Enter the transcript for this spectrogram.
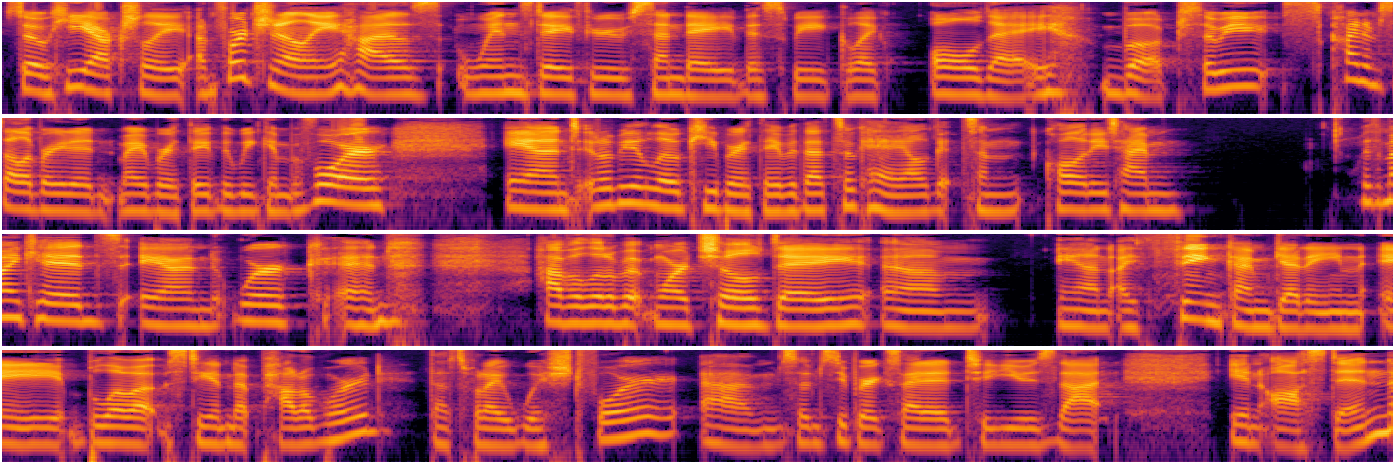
So he actually, unfortunately, has Wednesday through Sunday this week, like all day booked. So we kind of celebrated my birthday the weekend before, and it'll be a low key birthday, but that's okay. I'll get some quality time with my kids and work and have a little bit more chill day. Um, and I think I'm getting a blow up stand up paddleboard. That's what I wished for. Um, so I'm super excited to use that in Austin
